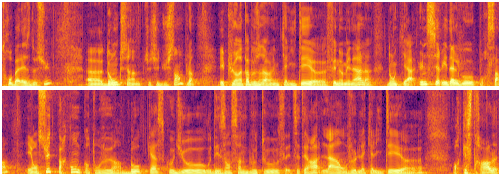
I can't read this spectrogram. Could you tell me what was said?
trop balèze dessus. donc c'est du simple. Et puis on n'a pas besoin d'avoir une qualité phénoménale. Donc il y a une série d'algos pour ça. Et ensuite, par contre, quand on veut un beau casque audio ou des enceintes Bluetooth etc. Là, on veut de la qualité euh, orchestrale.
